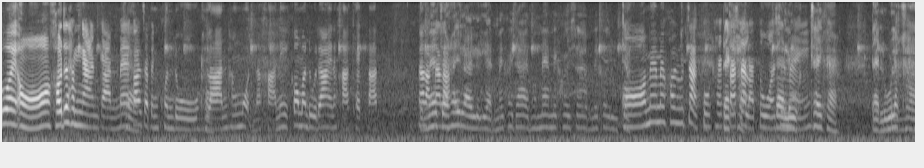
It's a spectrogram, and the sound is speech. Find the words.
ด้วย อ๋อเขาจะทำงานกันแม่ก็จะเป็นคนดูร้านทั้งหมดนะคะ นี่ก็มาดูได้นะคะ แคคตัสแต่น่ารักแม่น่าจะรักให้รายละเอียดไม่ค่อยได้เพราะแม่ไม่ค่อยทราบไม่ค่อยรู้จัอ๋กอแม่ไม่ค่อยรู้จักตัวแคคตัสค่ะแต่ละตัวแต่ใช่ไหมรู้ใช่ค่ะ แต่รู้ราคา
